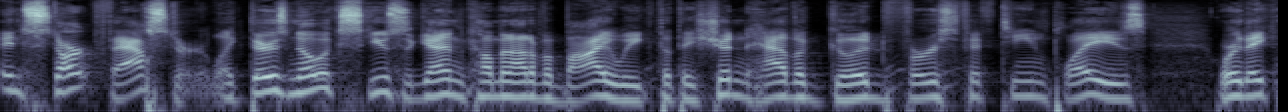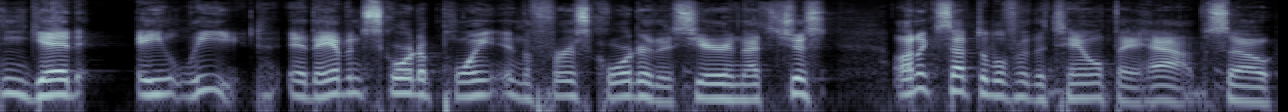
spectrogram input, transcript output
and start faster. Like there's no excuse again coming out of a bye week that they shouldn't have a good first 15 plays where they can get a lead. They haven't scored a point in the first quarter this year, and that's just unacceptable for the talent they have. So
